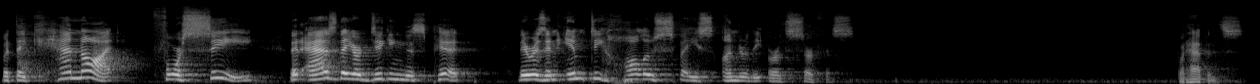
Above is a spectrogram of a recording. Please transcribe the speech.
but they cannot foresee that as they are digging this pit, there is an empty, hollow space under the earth's surface. What happens?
